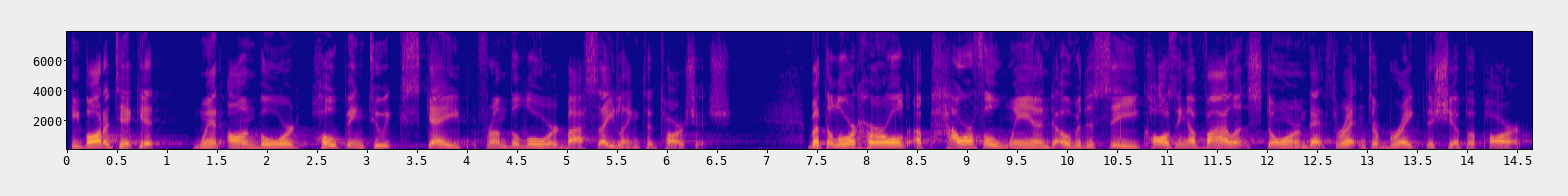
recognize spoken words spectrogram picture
He bought a ticket, went on board, hoping to escape from the Lord by sailing to Tarshish. But the Lord hurled a powerful wind over the sea, causing a violent storm that threatened to break the ship apart.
